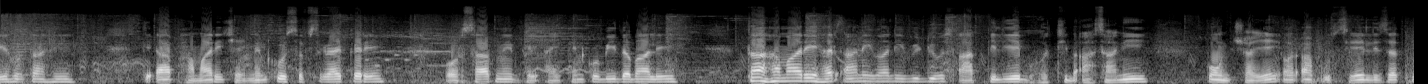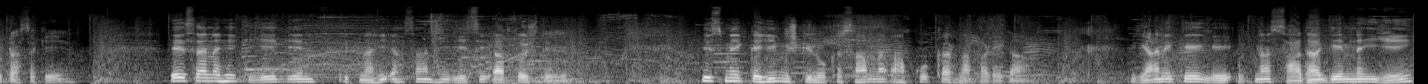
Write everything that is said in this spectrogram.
ये होता है कि आप हमारे चैनल को सब्सक्राइब करें और साथ में बेल आइकन को भी दबा लें ता हमारे हर आने वाली वीडियोस आपके लिए बहुत ही आसानी पहुँचाए और आप उससे लज्जत उठा सकें। ऐसा नहीं कि ये गेम इतना ही आसान है जैसे आप सोचते हैं। इसमें कई मुश्किलों का सामना आपको करना पड़ेगा। यानी कि ये उतना सादा गेम नहीं है,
